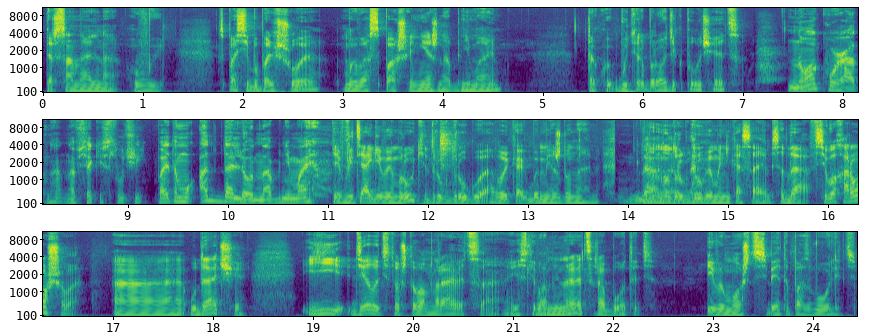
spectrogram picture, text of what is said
персонально вы. Спасибо большое. Мы вас с Пашей нежно обнимаем. Такой бутербродик получается. Но аккуратно, на всякий случай. Поэтому отдаленно обнимаем. И вытягиваем руки друг к другу, а вы как бы между нами. Да, Но да, друг да. друга мы не касаемся. Да, всего хорошего, а, удачи и делайте то, что вам нравится. Если вам не нравится работать, и вы можете себе это позволить,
